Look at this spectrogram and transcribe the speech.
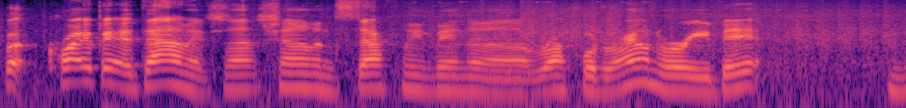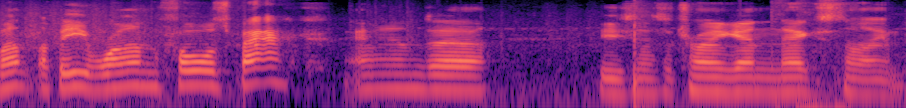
but quite a bit of damage. That Sherman's definitely been uh, ruffled around a wee bit. But the B1 falls back, and uh, he's going to try again next time.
